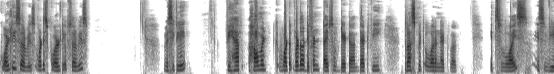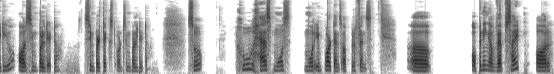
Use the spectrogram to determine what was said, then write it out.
Quality service. What is quality of service? Basically we have how much what what are different types of data that we transmit over a network? It's voice it's video or simple data simple text or simple data. So who has most more importance or preference? Uh, opening a website or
